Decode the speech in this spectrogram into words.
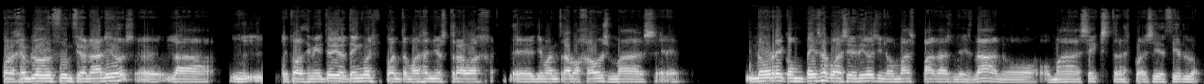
por ejemplo, los funcionarios, eh, la, el conocimiento que yo tengo es que cuanto más años trabaja, eh, llevan trabajados, más, eh, no recompensa, por así decirlo, sino más pagas les dan o más extras, por así decirlo.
